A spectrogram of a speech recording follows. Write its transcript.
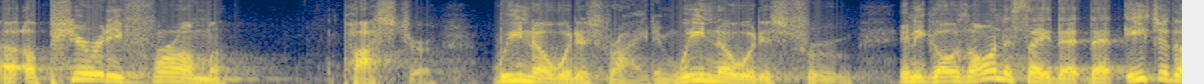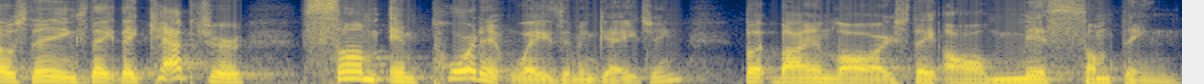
uh, a purity from posture we know what is right and we know what is true. And he goes on to say that, that each of those things, they, they capture some important ways of engaging, but by and large, they all miss something.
